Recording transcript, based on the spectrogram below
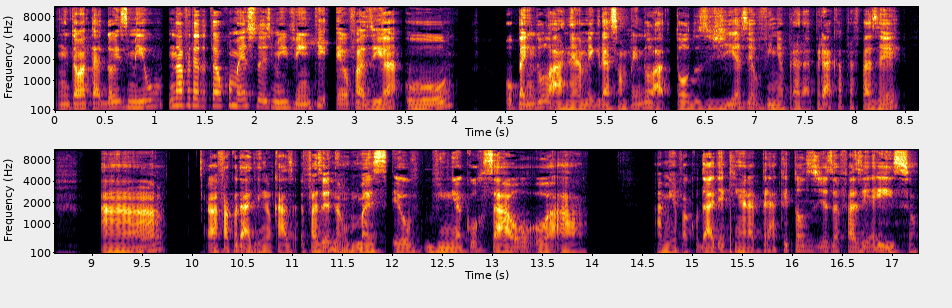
então até 2000, na verdade até o começo de 2020, eu fazia o, o pendular, né? A migração pendular. Todos os dias eu vinha pra Arapiraca pra fazer a, a faculdade, no caso. Eu fazer não, mas eu vinha cursar o, a, a minha faculdade aqui em Arapiraca e todos os dias eu fazia isso.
